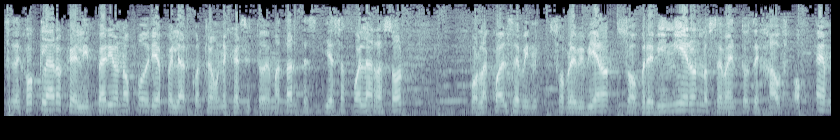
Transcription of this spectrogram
Se dejó claro que el imperio no podría pelear contra un ejército de matantes y esa fue la razón por la cual se sobrevivieron, sobrevinieron los eventos de House of M.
